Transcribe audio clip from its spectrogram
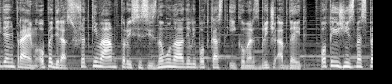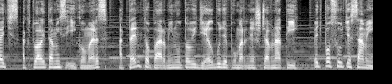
deň prajem opäť raz všetkým vám, ktorí ste si znovu naladili podcast e-commerce Bridge Update. Po týždni sme späť s aktualitami z e-commerce a tento pár minútový diel bude pomerne šťavnatý. Veď posúďte sami.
